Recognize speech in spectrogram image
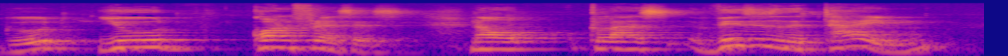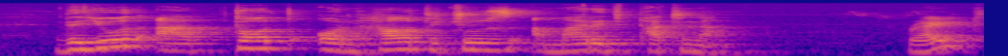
Good. Youth conferences. Now, class, this is the time the youth are taught on how to choose a marriage partner. Right?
